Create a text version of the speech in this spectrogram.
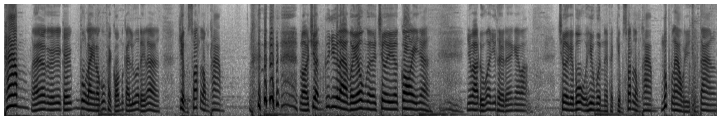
tham đấy cái, cái, cái bộ này nó cũng phải có một cái nữa đấy là kiểm soát lòng tham nói chuyện cứ như là mấy ông uh, chơi ờ, uh, coi nha nhưng mà đúng là như thế đấy anh em ạ. Chơi cái bộ human này phải kiểm soát lòng tham. Lúc nào thì chúng ta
